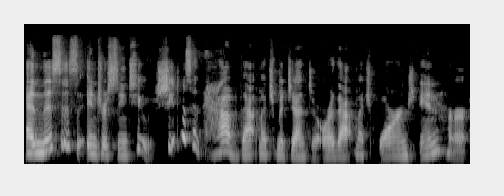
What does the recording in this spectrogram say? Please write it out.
And this is interesting too. She doesn't have that much magenta or that much orange in her.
